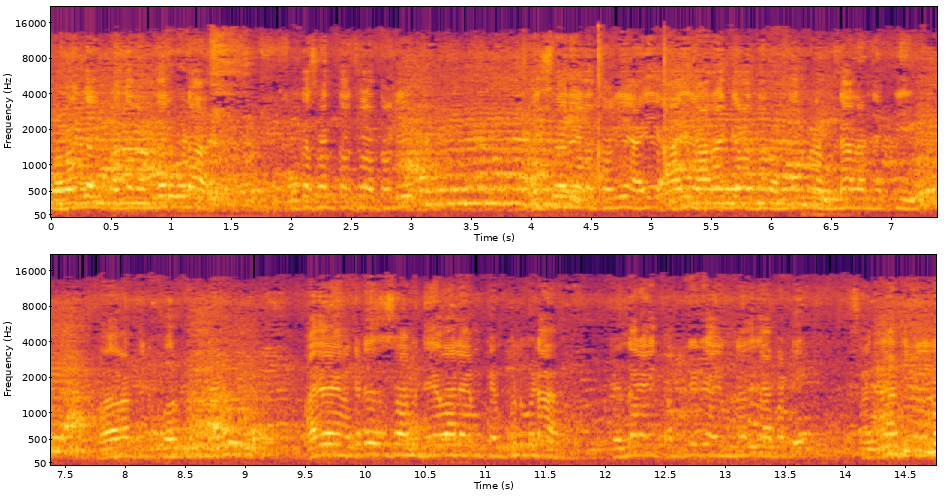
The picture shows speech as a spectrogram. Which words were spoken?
కొనంగల్ ప్రజలందరూ కూడా సుఖ సంతోషాలతో ఐశ్వర్యాలతో ఆయు ఆరోగ్యాలతో అందరూ కూడా ఉండాలని చెప్పి భగవంతుని కోరుకుంటున్నాను. అదే వెంకటేశ్వర స్వామి దేవాలయం టెంపుల్ కూడా టెండర్ కంప్లీట్ అయి ఉన్నది కాబట్టి సంక్రాంతి వెళ్ళిన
